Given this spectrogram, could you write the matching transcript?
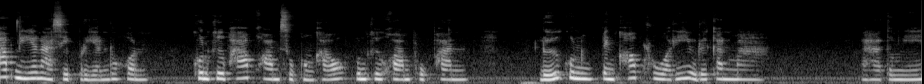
าพนี้นะสิบเหรียญทุกคน คุณคือภาพความสุขของเขา คุณคือความผูกพัน หรือคุณเป็นครอบครัวที่อยู่ด้วยกันมา นะคะตรงนี้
